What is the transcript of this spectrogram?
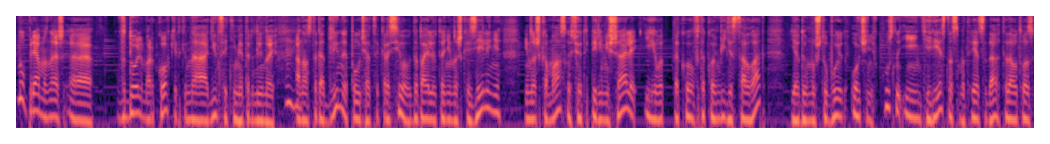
Ну, прямо, знаешь, э, вдоль морковки, на 1 сантиметр длиной. Мгм. Она у нас такая длинная, получается красиво. Добавили туда немножко зелени, немножко масла, все это перемешали. И вот такой, в таком виде салат, я думаю, что будет очень вкусно и интересно смотреться, да, когда вот у вас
